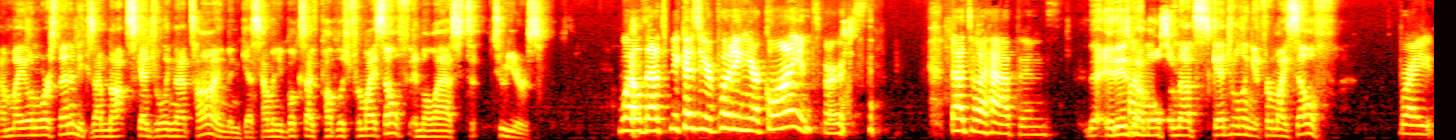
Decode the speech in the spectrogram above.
I'm my own worst enemy because I'm not scheduling that time. And guess how many books I've published for myself in the last two years? Well, that's because you're putting your clients first. that's what happens. It is, but I'm also not scheduling it for myself. Right.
